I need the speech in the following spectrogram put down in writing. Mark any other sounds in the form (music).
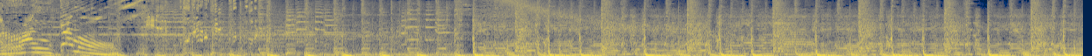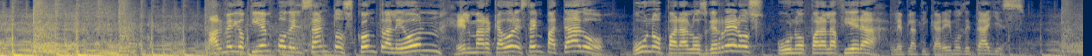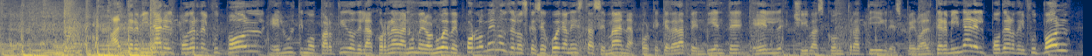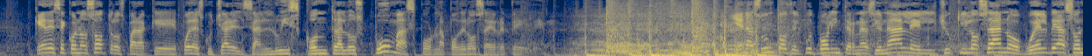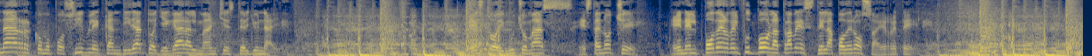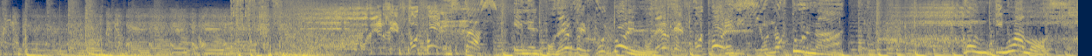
¡Arrancamos! Al medio tiempo del Santos contra León, el marcador está empatado. Uno para los guerreros, uno para la fiera. Le platicaremos detalles. Al terminar el poder del fútbol, el último partido de la jornada número 9, por lo menos de los que se juegan esta semana, porque quedará pendiente el Chivas contra Tigres. Pero al terminar el poder del fútbol, quédese con nosotros para que pueda escuchar el San Luis contra los Pumas por la poderosa RPL. Y en asuntos del fútbol internacional, el Chucky Lozano vuelve a sonar como posible candidato a llegar al Manchester United. Esto y mucho más esta noche en el poder del fútbol a través de la poderosa RPL. Estás en el poder del fútbol. Poder del fútbol. Edición nocturna. Continuamos.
